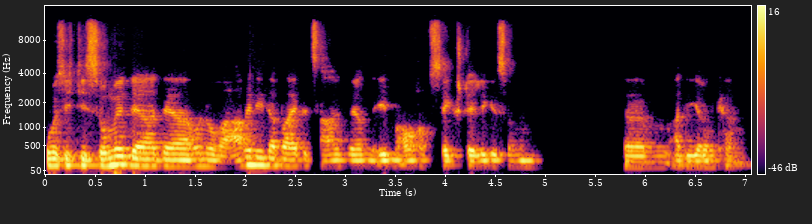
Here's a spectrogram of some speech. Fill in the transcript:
wo sich die Summe der, der Honorare, die dabei bezahlt werden, eben auch auf sechsstellige Summen ähm, addieren kann.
